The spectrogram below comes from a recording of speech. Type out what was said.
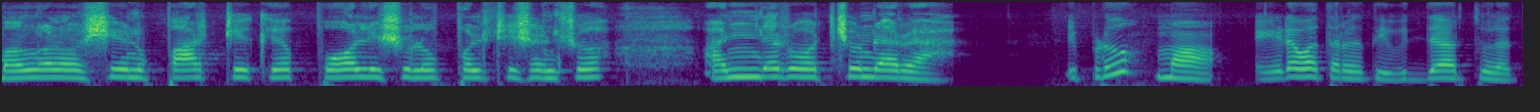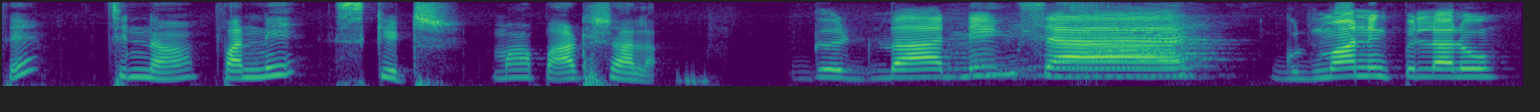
మంగళం పార్టీకి పోలీసులు పొలిటీషియన్స్ అందరూ వచ్చుండారు ఇప్పుడు మా ఏడవ తరగతి విద్యార్థులతే చిన్న ఫన్నీ స్కిట్ మా పాఠశాల. Good morning sir. Good morning పిల్లలు.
